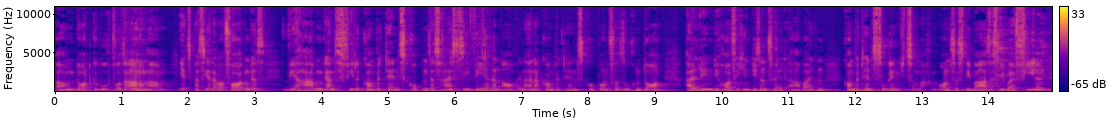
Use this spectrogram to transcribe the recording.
ähm, dort gebucht, wo sie Ahnung haben. Jetzt passiert aber Folgendes. Wir haben ganz viele Kompetenzgruppen. Das heißt, sie wären auch in einer Kompetenzgruppe und versuchen dort, all denen, die häufig in diesem Feld arbeiten, Kompetenz zugänglich zu machen. Bei uns ist die Basis, wie bei vielen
